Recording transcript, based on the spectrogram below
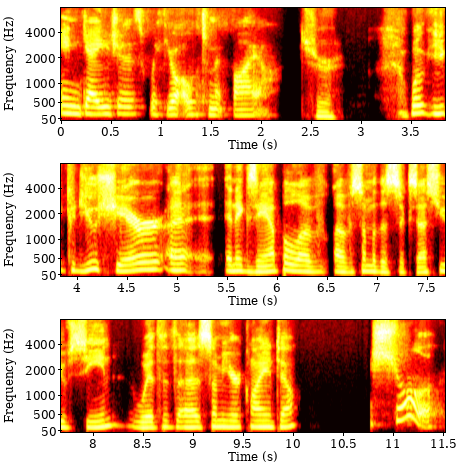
engages with your ultimate buyer? Sure. Well, you, could you share uh, an example of, of some of the success you've seen with uh, some of your clientele? Sure.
